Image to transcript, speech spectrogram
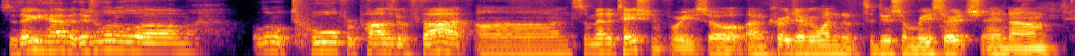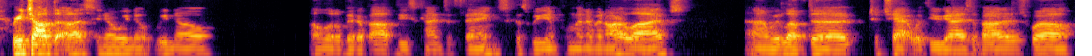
So there you have it. There's a little um, a little tool for positive thought on some meditation for you. So I encourage everyone to, to do some research and um, reach out to us. You know, we know we know a little bit about these kinds of things because we implement them in our lives. Uh, we'd love to to chat with you guys about it as well.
